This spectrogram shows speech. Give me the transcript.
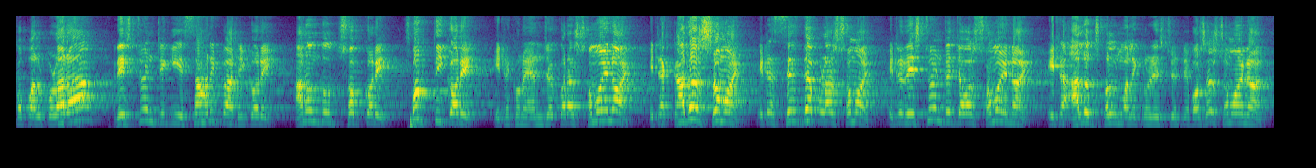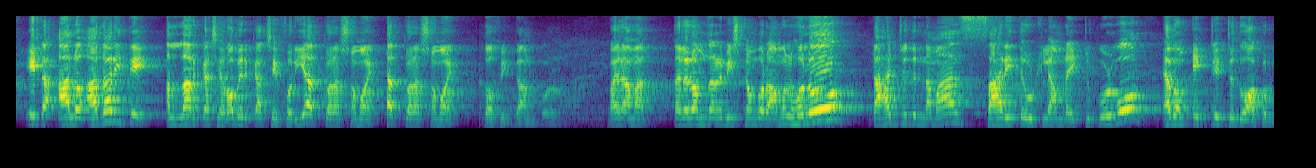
কপাল পোড়ারা রেস্টুরেন্টে গিয়ে সাহারি পার্টি করে, আনন্দ উৎসব করে, ফুর্তি করে। এটা কোনো এনজয় করার সময় নয়। এটা কাদার সময়, এটা সেজদা পড়ার সময়, এটা রেস্টুরেন্টে যাওয়ার সময় নয়, এটা আলো ঝলমালে কোনো রেস্টুরেন্টে বসার সময় নয়, এটা আলো আধারিতে আল্লাহর কাছে, রবের কাছে ফরিয়াদ করার সময় করার সময় তৌফিক দান করুন। ভাইরা আমার, তাহলে রমজানের বিশ নম্বর আমল হলো, তাহাজ্জুদের নামাজ সাহারিতে উঠলে আমরা একটু পড়ব এবং একটু একটু দোয়া করব।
